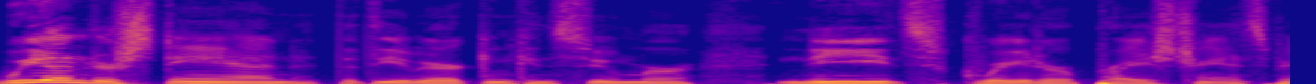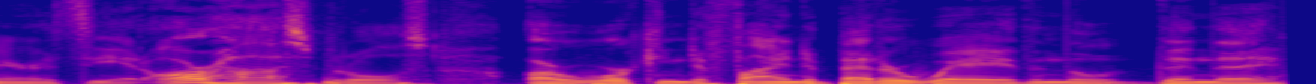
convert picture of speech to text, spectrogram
We understand that the American consumer needs greater price transparency and our hospitals are working to find a better way than the than the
